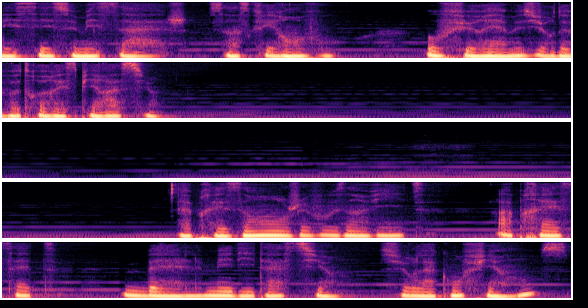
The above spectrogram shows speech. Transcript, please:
Laissez ce message s'inscrire en vous au fur et à mesure de votre respiration. À présent, je vous invite, après cette belle méditation sur la confiance,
